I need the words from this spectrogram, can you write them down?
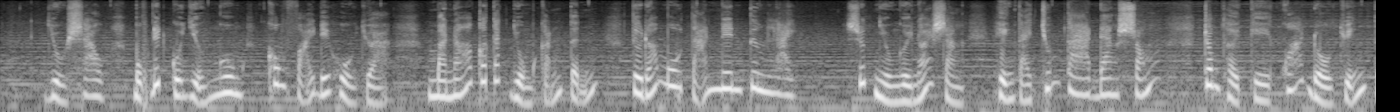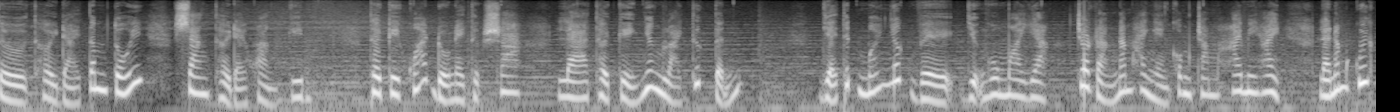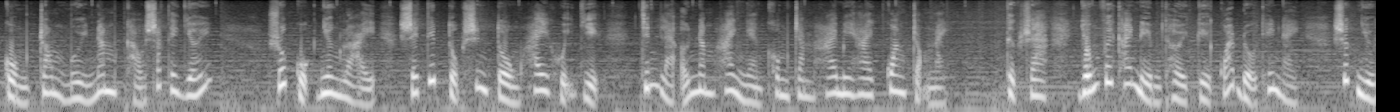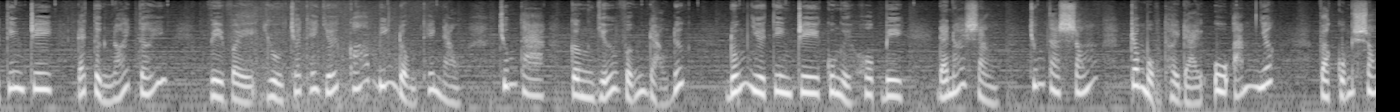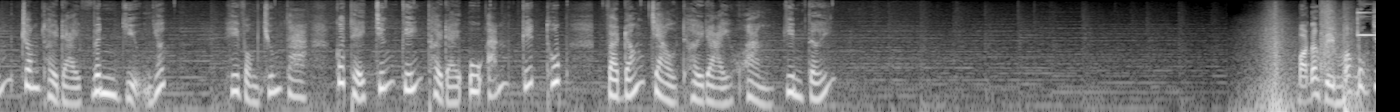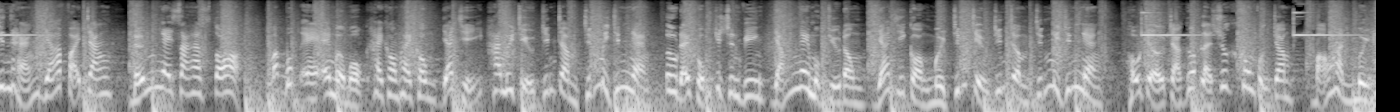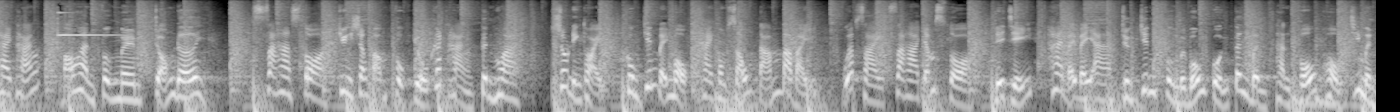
Dù sao, mục đích của dự ngôn không phải để hù dọa, mà nó có tác dụng cảnh tỉnh, từ đó mô tả nên tương lai. Rất nhiều người nói rằng hiện tại chúng ta đang sống trong thời kỳ quá độ chuyển từ thời đại tâm tối sang thời đại hoàng kim. Thời kỳ quá độ này thực ra là thời kỳ nhân loại thức tỉnh. Giải thích mới nhất về dự ngôn Maya cho rằng năm 2022 là năm cuối cùng trong 10 năm khảo sát thế giới. Rốt cuộc nhân loại sẽ tiếp tục sinh tồn hay hủy diệt chính là ở năm 2022 quan trọng này. Thực ra, giống với khái niệm thời kỳ quá độ thế này, rất nhiều tiên tri đã từng nói tới. Vì vậy, dù cho thế giới có biến động thế nào, chúng ta cần giữ vững đạo đức. Đúng như tiên tri của người Hopi đã nói rằng chúng ta sống trong một thời đại u ám nhất và cũng sống trong thời đại vinh diệu nhất. Hy vọng chúng ta có thể chứng kiến thời đại u ám kết thúc và đón chào thời đại hoàng kim tới. Bạn đang tìm MacBook chính hãng giá phải chăng? Đến ngay Saha Store. MacBook Air M1 2020 giá chỉ 20 triệu 999 ngàn. Ưu đãi khủng cho sinh viên giảm ngay 1 triệu đồng, giá chỉ còn 19 triệu 999 ngàn. Hỗ trợ trả góp lãi suất 0%, bảo hành 12 tháng, bảo hành phần mềm trọn đời. Saha Store chuyên sản phẩm phục vụ khách hàng tinh hoa. Số điện thoại 0971 206 837, website saha.store, địa chỉ 277A Trường Chinh, phường 14, quận Tân Bình, thành phố Hồ Chí Minh.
